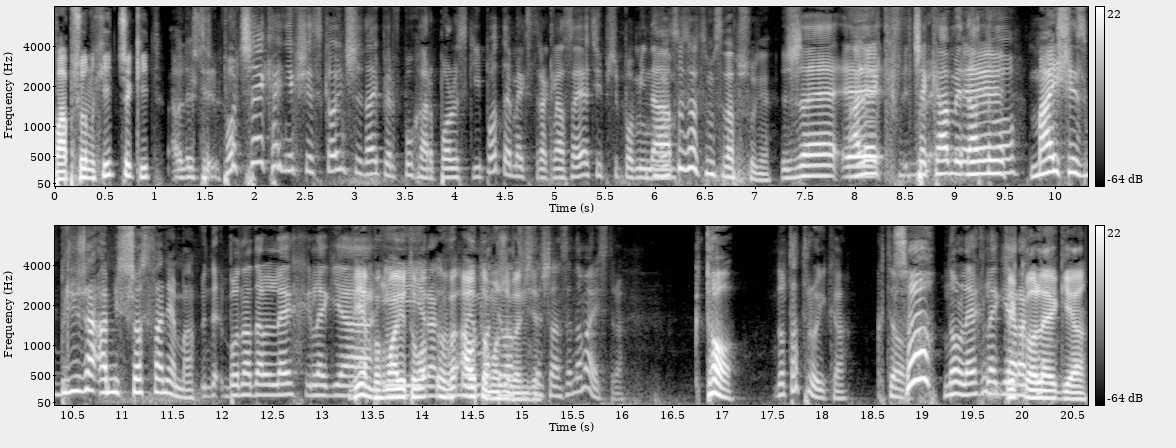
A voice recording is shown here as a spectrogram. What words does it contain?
Papszun hit czy kit? Ale Ty, poczekaj, niech się skończy najpierw Puchar Polski, potem Ekstraklasa. Ja ci przypominam, No co za tym Slapszunie? że e, Ale czekamy na e, to, Maj się zbliża, a mistrzostwa nie ma. bo nadal Lech, Legia Wiem, bo w maju to Raków auto może będzie. szanse na majstra. Kto? No ta trójka. Kto? Co? No Lech, Legia, Tylko Raków. Legia.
